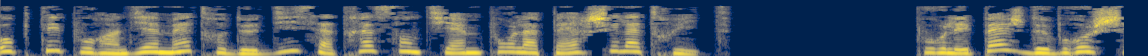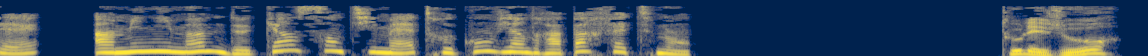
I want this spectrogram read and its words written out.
optez pour un diamètre de 10 à 13 centièmes pour la perche et la truite. Pour les pêches de brochet, un minimum de 15 cm conviendra parfaitement. Tous les jours,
